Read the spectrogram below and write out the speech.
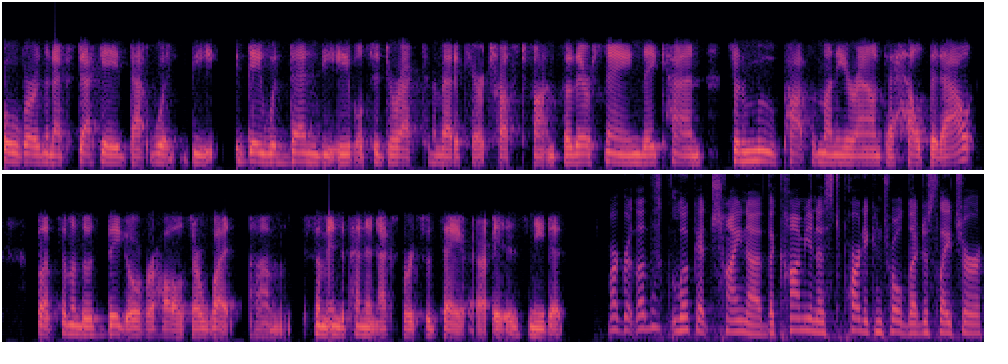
over the next decade that would be they would then be able to direct to the Medicare trust fund. So they're saying they can sort of move pots of money around to help it out but some of those big overhauls are what um, some independent experts would say uh, is needed. Margaret, let's look at China. The Communist Party controlled legislature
